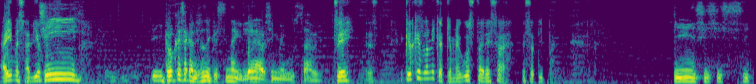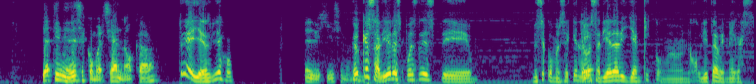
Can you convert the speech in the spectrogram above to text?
Ahí me salió. Sí. Sí. Y creo que esa canción de Cristina Aguilera sí me gusta, güey. es- creo que es la única que me gusta de esa, esa tipa. Sí, sí, sí, sí. sí. Ya tiene de ese comercial, ¿no, cabrón? Sí, ya es viejo. Es viejísimo. ¿no? Creo que salió después de este. De ese comercial que luego salía Daddy Yankee con Julieta Venegas.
